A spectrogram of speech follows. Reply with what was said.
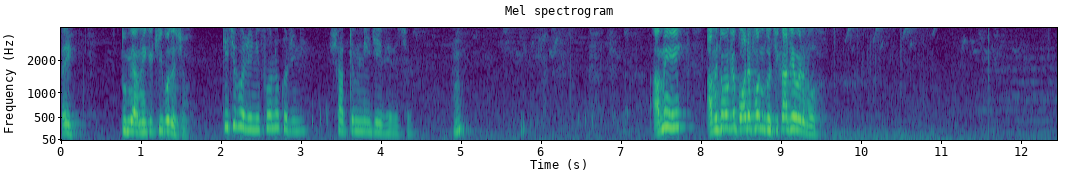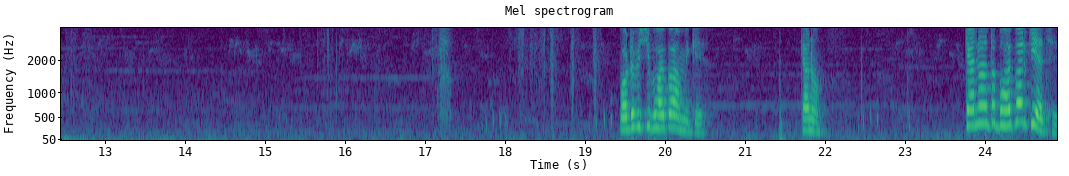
এই তুমি আমিকে কি বলেছ? কিছু বলিনি ফোনও করিনি সব তুমি নিজেই ভেবেছো। আমি আমি তোমাকে পরে ফোন করছি কাজে বেরোবো। বড্ড বেশি ভয় পাও আমিকে। কেন? কেন এত ভয় পাওয়ার কি আছে?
